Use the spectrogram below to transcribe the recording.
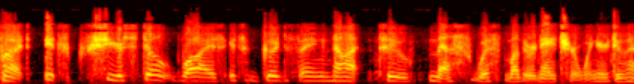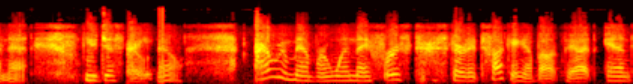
but it's you're still wise. It's a good thing not to mess with Mother Nature when you're doing that. You just don't know. I remember when they first started talking about that, and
